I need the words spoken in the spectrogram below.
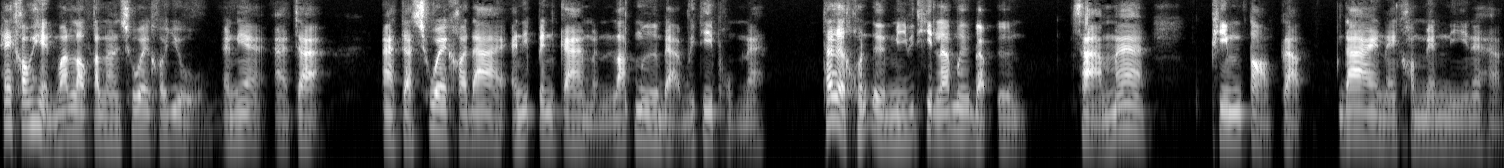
ให้เขาเห็นว่าเรากำลังช่วยเขาอยู่ อันเนี้ยอาจจะอาจจะช่วยเขาได้ อันนี้เป็นการเหมือนรับมือแบบวิธีผมนะ ถ้าเกิดคนอื่นมีวิธีรับมือแบบอื่น สามารถพิมพ์ตอบกลับได้ในคอมเมนต์นี้นะครับ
